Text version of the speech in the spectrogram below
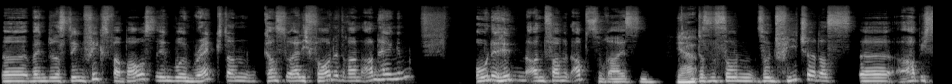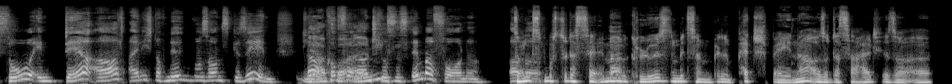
äh, wenn du das Ding fix verbaust, irgendwo im Rack, dann kannst du eigentlich vorne dran anhängen, ohne hinten anfangen abzureißen. Ja. Und das ist so ein, so ein Feature, das äh, habe ich so in der Art eigentlich noch nirgendwo sonst gesehen. Klar, ja, Kopfhöreranschluss ist immer vorne. Sonst musst du das ja immer ja. lösen mit so einem, einem Patch Bay, ne? Also dass er halt hier so, äh,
